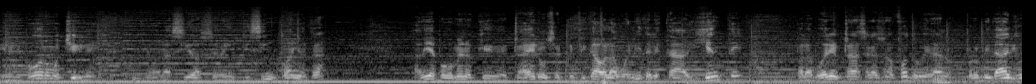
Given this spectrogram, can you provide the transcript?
en el Hipódromo Chile, que habrá sido hace 25 años atrás. Había poco menos que traer un certificado a la abuelita que estaba vigente para poder entrar a sacarse una foto, porque eran los propietarios,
